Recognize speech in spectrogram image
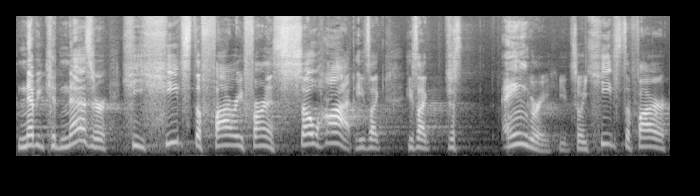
Nebuchadnezzar, he heats the fiery furnace so hot, he's like, he's like just angry. So he heats the fire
